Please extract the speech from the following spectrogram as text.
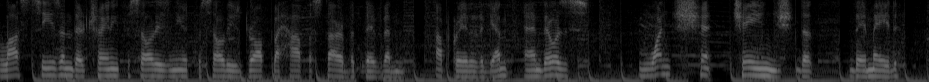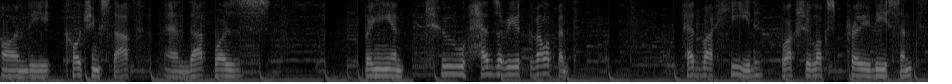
last season. Their training facilities and youth facilities dropped by half a star, but they've been upgraded again. And there was one ch change that they made on the coaching staff, and that was bringing in two heads of youth development. Ed Vahid, who actually looks pretty decent,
